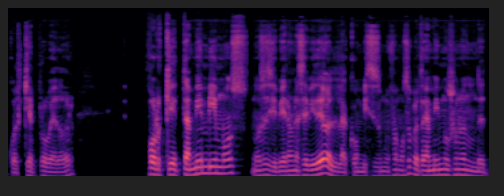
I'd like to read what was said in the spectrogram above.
cualquier proveedor porque también vimos, no sé si vieron ese video, la combi es muy famoso, pero también vimos uno en donde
